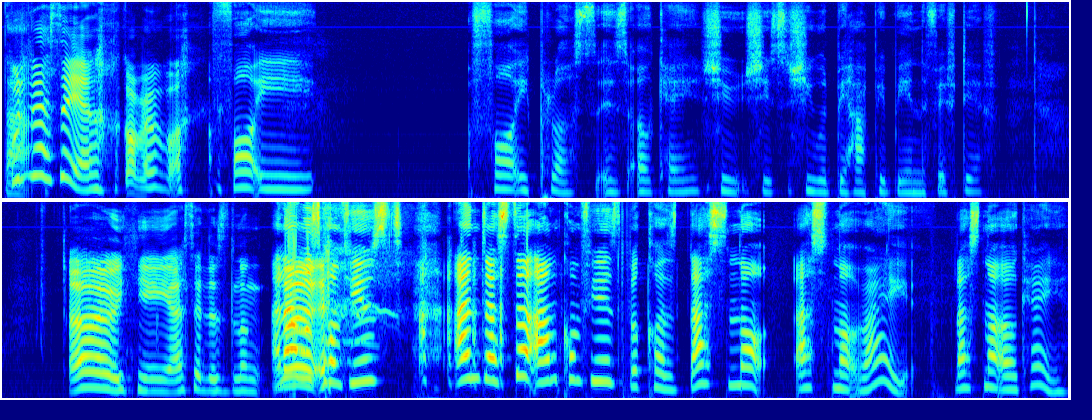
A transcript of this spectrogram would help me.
what did i say i can't remember 40, 40 plus is okay. She she's she would be happy being the fiftieth. oh yeah, i said as long And no. I was confused, and I still I'm confused because that's not that's not right. That's not okay.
